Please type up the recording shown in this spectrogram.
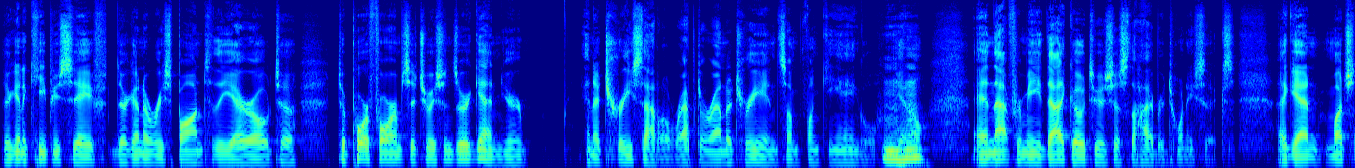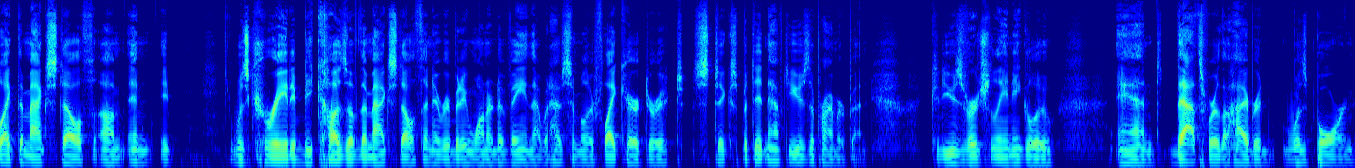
they're going to keep you safe. They're going to respond to the arrow to to poor form situations, or again, you're in a tree saddle wrapped around a tree in some funky angle, you know, and that for me, that go to is just the hybrid 26. Again, much like the Max Stealth, um, and it was created because of the Max Stealth, and everybody wanted a vane that would have similar flight characteristics, but didn't have to use the primer pen. Could use virtually any glue and that's where the hybrid was born.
